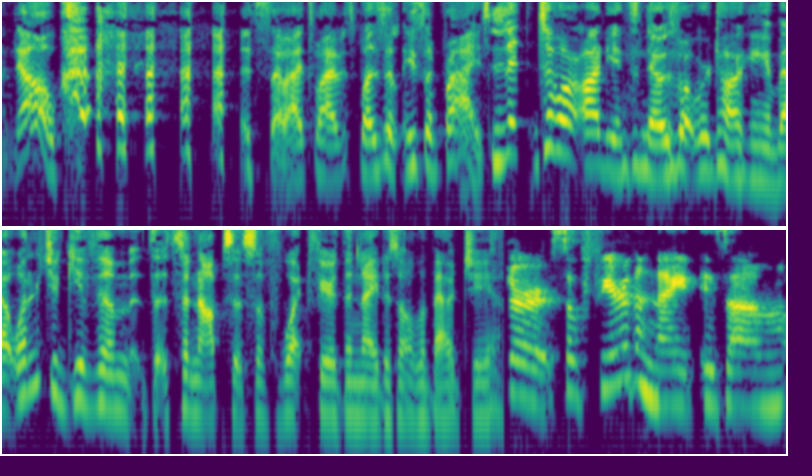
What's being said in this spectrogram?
no. so that's why I was pleasantly surprised. Let, so our audience knows what we're talking about. Why don't you give them the synopsis of what Fear the Night is all about, Gia? Sure. So Fear the Night is, um,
